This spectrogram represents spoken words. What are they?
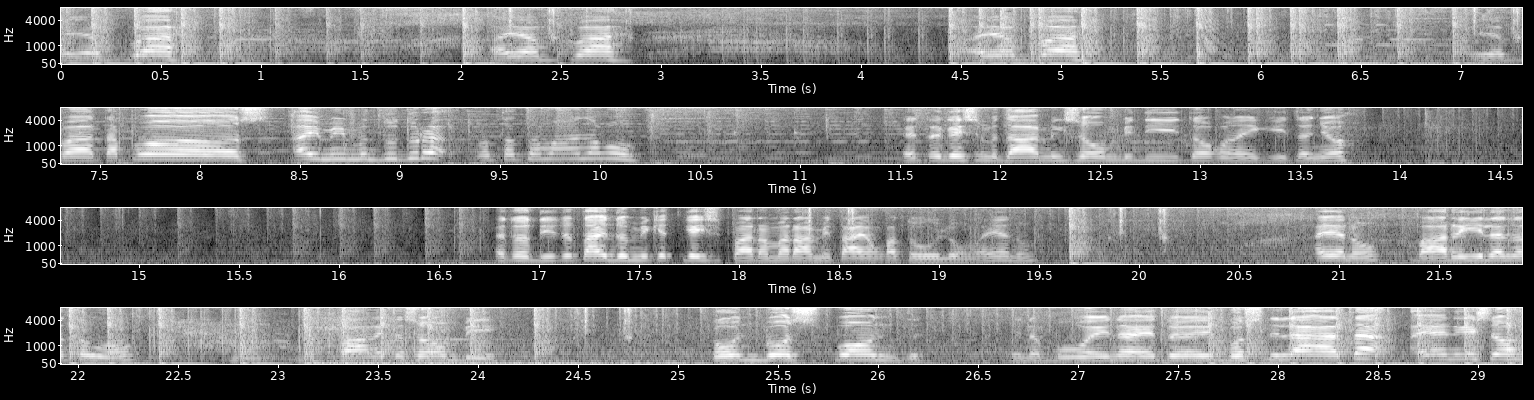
Ayan pa. Ayan pa. Ayan pa. Ayan pa. Tapos, ay may mandudura. Natatamaan ako. Ito guys, madaming zombie dito kung nakikita nyo. Ito, dito tayo dumikit guys para marami tayong katulong. Ayan oh. Ayan oh, barilan na to oh. Pangit na zombie. Cone boss pond. Ay nabuhay na. Ito yung boss nila ata. Ayan guys oh.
